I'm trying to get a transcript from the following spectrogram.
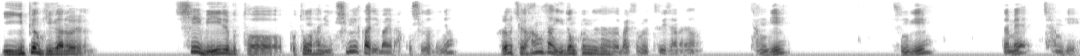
이 입형 기간을 12일부터 보통 한 60일까지 많이 바꾸시거든요. 그러면 제가 항상 이동평균선에서 말씀을 드리잖아요. 단기, 중기, 그 다음에 장기.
